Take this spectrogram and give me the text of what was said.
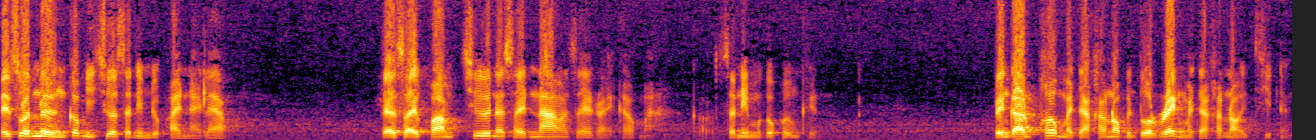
ในส่วนหนึ่งก็มีเชื้อสนิมอยู่ภายในแล้ว แต่อาศัยความชื้นอาศัยน้ำอาศัยอะไรเข้ามาก็สนิมมันก็เพิ่มขึ้น เป็นการเพิ่มมาจากข้างนอกเป็นตัวเร่งมาจากข้างนอกอีกทีหนึ่ง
